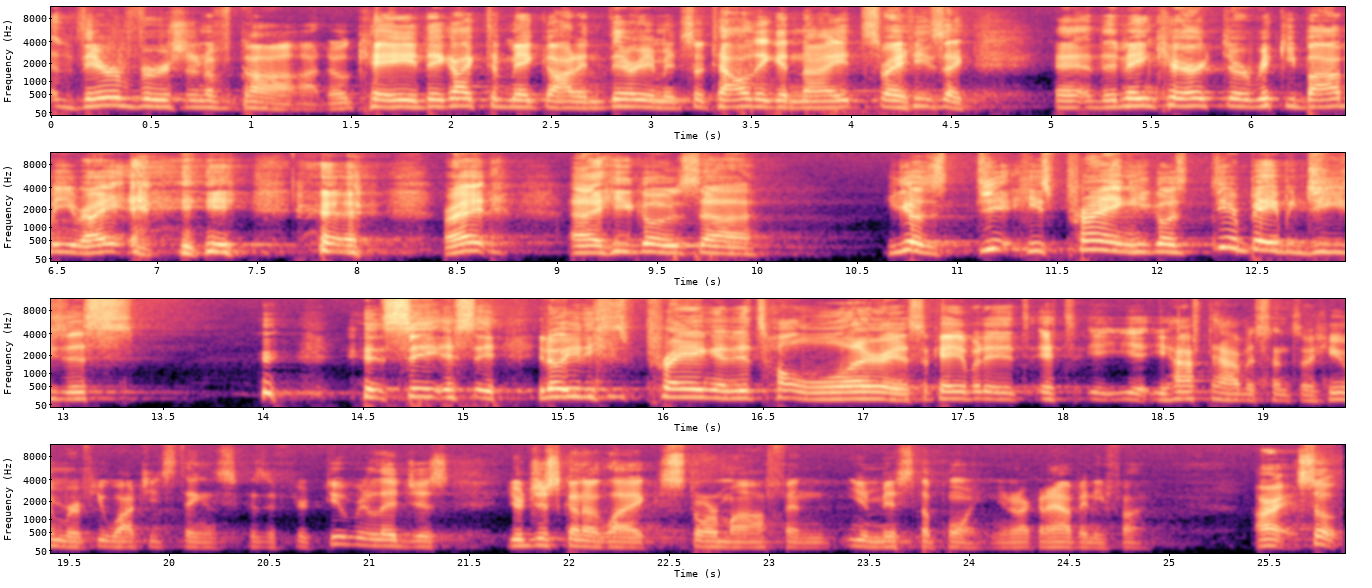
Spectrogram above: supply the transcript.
their version of God, okay? They like to make God in their image. So Talladega Nights, right? He's like, uh, the main character, Ricky Bobby, right? right? Uh, he goes, uh, he goes, he's praying. He goes, "Dear baby Jesus." see, see, you know, he's praying and it's hilarious, okay? But it's, it, you have to have a sense of humor if you watch these things because if you're too religious, you're just going to like storm off and you miss the point. You're not going to have any fun. All right, so,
